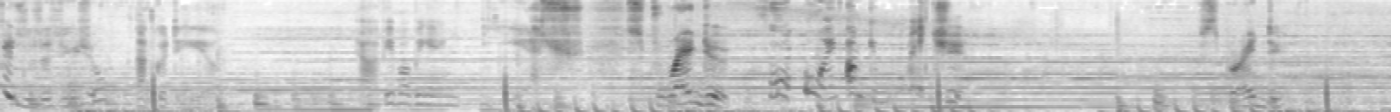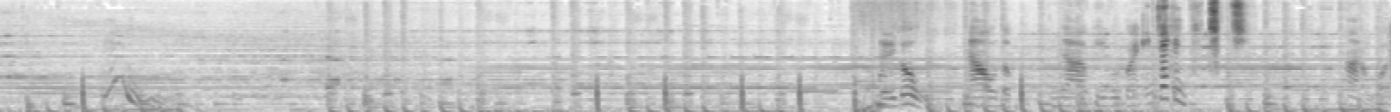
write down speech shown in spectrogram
Business as usual. That's good to hear. Uh, people are being yes, spread it. Four point. I'm getting rich. Spread it. Go. Now the now people going in second. I don't know what.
